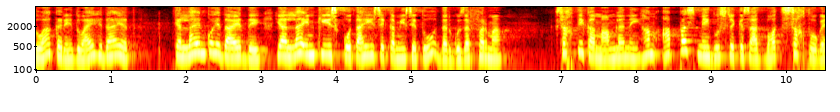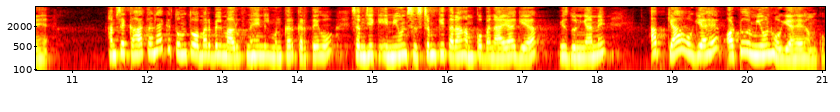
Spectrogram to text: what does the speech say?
دعا کریں دعائیں ہدایت۔ کہ اللہ ان کو ہدایت دے، یا اللہ ان کی اس کوتاہی سے، کمی سے تو درگزر فرما۔ سختی کا معاملہ نہیں۔ ہم آپس میں ایک دوسرے کے ساتھ بہت سخت ہو گئے ہیں۔ ہم سے کہا تھا نا کہ تم تو امر بالمعروف نہیں نل منکر کرتے ہو۔ سمجھے کہ امیون سسٹم کی طرح ہم کو بنایا گیا اس دنیا میں۔ اب کیا ہو گیا ہے؟ آٹو امیون ہو گیا ہے ہم کو۔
